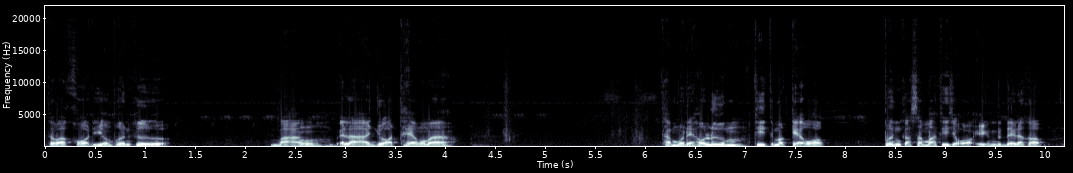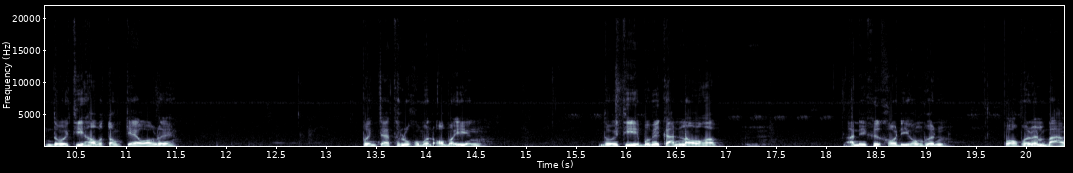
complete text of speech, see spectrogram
แต่ว่าข้อดีของเพิ่นคือ บางเวลาหยอดแท่งออกมาถ้าเมื่อใดเขาลืมที่จะมาแกะออก เพิ่นก็สมารถที่จะออกเองได้แล้วครับ โดยที่เขาบ่ต้องแกะออกเลย เพิ่นจะทะลุของเพิ่นออกมาเอง โดยที่บ่มีการเน่าครับ อันนี้คือข้อดีของเพิ่นพอเพิ่นมันบาง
